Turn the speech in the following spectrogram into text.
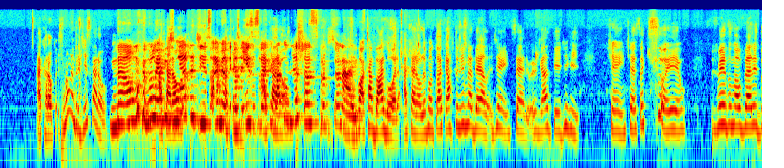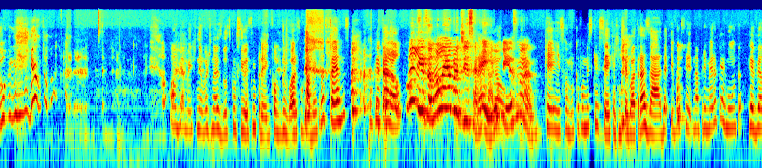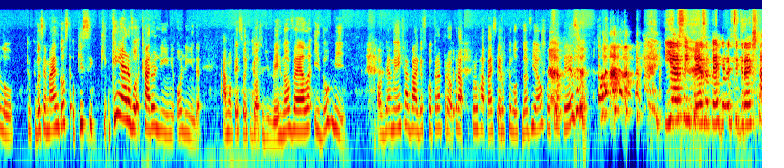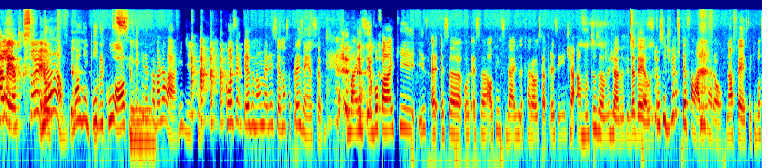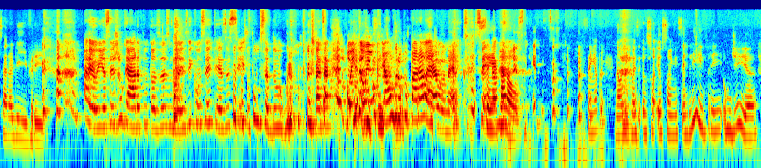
A Carol, você não lembra disso, Carol? Não, eu não lembro Carol... de nada disso. Ai, meu Deus, Elisa, você vai acabar Carol... com as minhas chances profissionais. Vou acabar agora. A Carol levantou a cartolina dela. Gente, sério, eu engasguei de rir. Gente, essa aqui sou eu, vendo novela e dormindo. Obviamente, nenhuma de nós duas conseguiu esse emprego. Fomos embora com o rabo entre as pernas. Porque, Carol. Elisa, eu não lembro disso. Era Carol, eu mesma. Que isso, eu nunca vou me esquecer que a gente chegou atrasada e você, na primeira pergunta, revelou que o que você mais gostou. O que se, que, quem era Caroline Olinda? É uma pessoa que gosta de ver novela e dormir. Obviamente, a vaga ficou para o rapaz que era o piloto do avião, com certeza. E essa empresa perdeu esse grande talento, que sou eu. Não, o órgão público, o OC, ninguém queria trabalhar lá, ridículo. Com certeza não merecia a nossa presença. Mas eu vou falar que é, essa, essa autenticidade da Carol está presente há muitos anos já na vida dela. Então você devia ter falado, Carol, na festa, que você era livre. Ah, eu ia ser julgada por todas as mães e com certeza ser expulsa do grupo de WhatsApp. Ou então iam criar um grupo paralelo, né? Sem, Sem a Carol. Sem a... Não, gente, mas eu, sonho, eu sonho em ser livre um dia.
